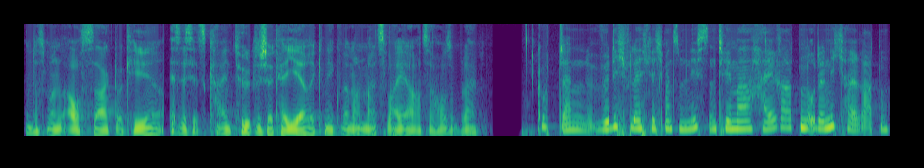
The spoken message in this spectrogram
Und dass man auch sagt, okay, es ist jetzt kein tödlicher Karriereknick, wenn man mal zwei Jahre zu Hause bleibt. Gut, dann würde ich vielleicht gleich mal zum nächsten Thema heiraten oder nicht heiraten.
